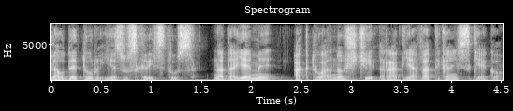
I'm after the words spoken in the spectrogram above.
Laudetur Jezus Chrystus. Nadajemy aktualności Radia Watykańskiego.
